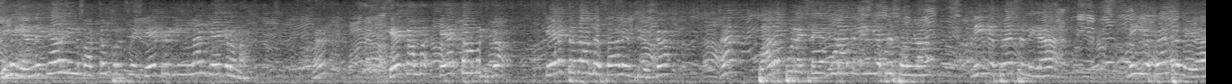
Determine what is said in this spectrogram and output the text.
இல்ல என்னைக்காவது நீங்க மக்கள் பிரச்சனை கேட்டிருக்கீங்களா கேக்குறேன் ஆ? கேட்காம கேட்காம இருக்கா? கேட்டுதான் அந்த சாலை இருக்கா ஆ? பரப்புரை செய்யக்கூடாது நீங்க நீங்க பேசலையா? நீங்க பேசலையா?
